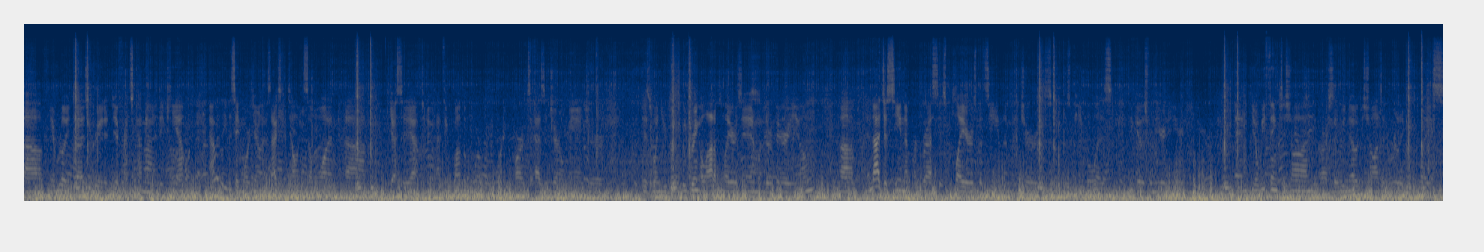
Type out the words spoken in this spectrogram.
um, it really does create a difference coming into camp. I would even say more generally. I was actually telling someone um, yesterday afternoon. I think one of the more rewarding parts as a general manager is when you we bring a lot of players in when they're very young, um, and not just seeing them progress as players, but seeing them mature as, as people as it goes from year to year to year. And you know, we think Deshaun, or actually, we know Deshaun's in a really good place,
